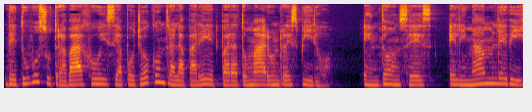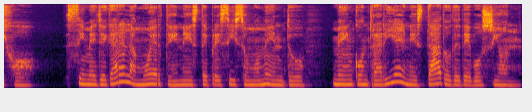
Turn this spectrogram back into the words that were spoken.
detuvo su trabajo y se apoyó contra la pared para tomar un respiro. Entonces el imán le dijo, Si me llegara la muerte en este preciso momento, me encontraría en estado de devoción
